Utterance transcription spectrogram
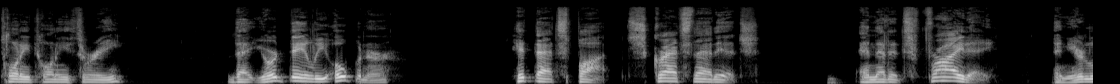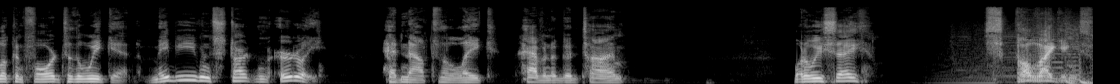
2023, that your daily opener hit that spot, scratch that itch, and that it's Friday and you're looking forward to the weekend, maybe even starting early, heading out to the lake, having a good time. What do we say? Skol Vikings!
